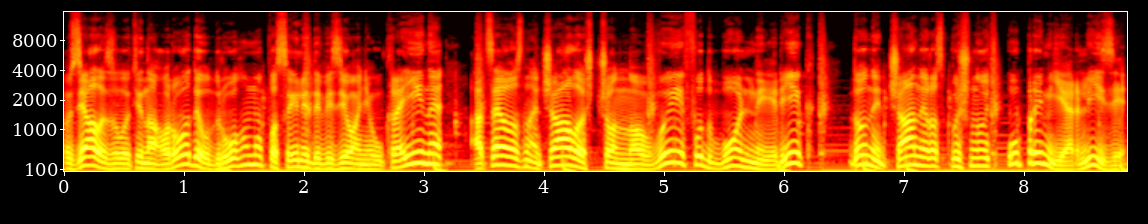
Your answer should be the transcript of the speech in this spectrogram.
взяли золоті нагороди у другому по силі дивізіоні України. А це означало, що новий футбольний рік донеччани розпочнуть у прем'єр-лізі.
